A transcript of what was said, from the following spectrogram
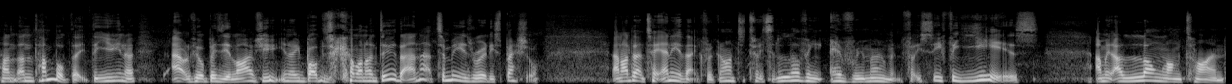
and, and humbled that, that you you know out of your busy lives you you know you bother to come on and do that, and that to me is really special. And I don't take any of that for granted. It's loving every moment. You see, for years, I mean, a long, long time,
